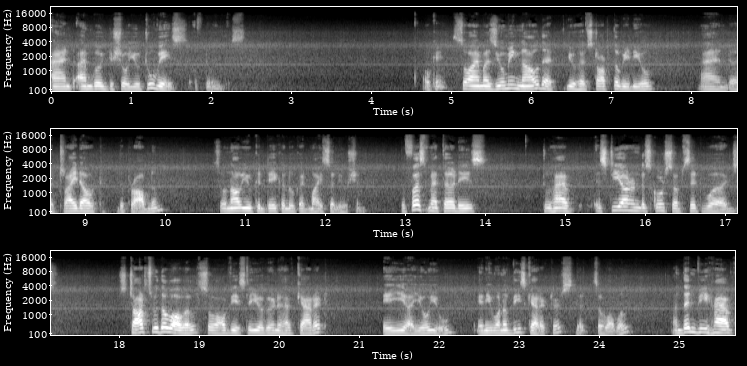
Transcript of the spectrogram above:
and I'm going to show you two ways of doing this. Okay, so I'm assuming now that you have stopped the video and uh, tried out the problem. So now you can take a look at my solution. The first method is to have str underscore subset words starts with a vowel. So obviously you're going to have caret, a, e, i, o, u, any one of these characters, that's a vowel. And then we have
